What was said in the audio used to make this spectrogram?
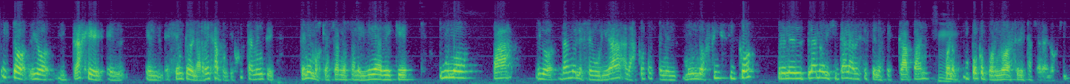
Esto, digo, y traje el, ejemplo de la reja porque justamente tenemos que hacernos a la idea de que uno va, digo, dándole seguridad a las cosas en el mundo físico pero en el plano digital a veces se nos escapan, hmm. bueno, un poco por no hacer estas analogías.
